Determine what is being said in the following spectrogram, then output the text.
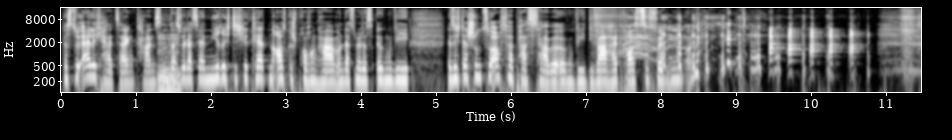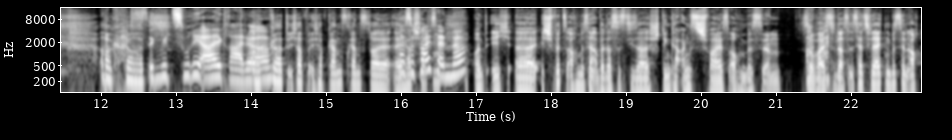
dass du ehrlich halt sein kannst und Mhm. dass wir das ja nie richtig geklärt und ausgesprochen haben und dass mir das irgendwie, dass ich das schon zu oft verpasst habe, irgendwie die Wahrheit rauszufinden. und oh das Gott. ist irgendwie zu real gerade. Oh Gott, ich habe ich hab ganz, ganz doll. Äh, Hast du. Schweißhände? Und ich, äh, ich schwitze auch ein bisschen, aber das ist dieser stinke Angstschweiß auch ein bisschen. So, Oh weißt Gott. du, das ist jetzt vielleicht ein bisschen auch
